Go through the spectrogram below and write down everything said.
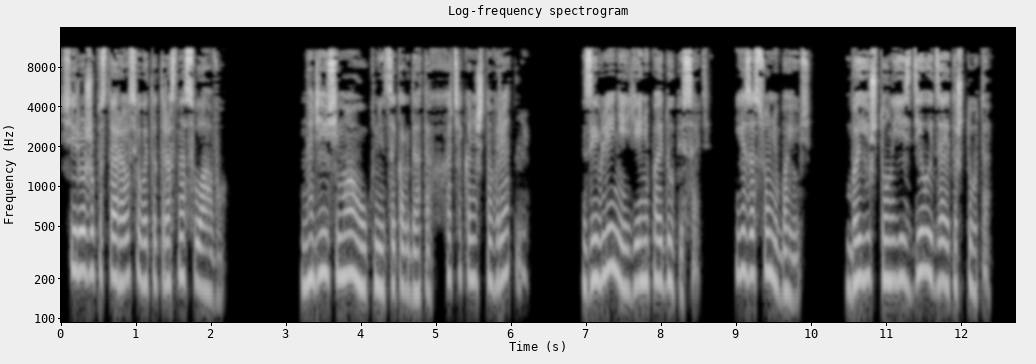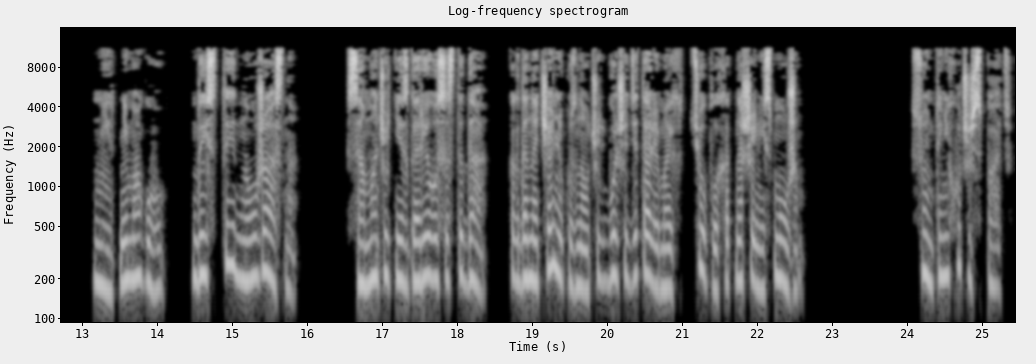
Сережа постарался в этот раз на славу. Надеюсь, ему аукнется когда-то, хотя, конечно, вряд ли. Заявление я не пойду писать. Я за Соню боюсь. Боюсь, что он ей сделает за это что-то. Нет, не могу. Да и стыдно ужасно. Сама чуть не сгорела со стыда, когда начальник узнал чуть больше деталей моих теплых отношений с мужем. Сонь, ты не хочешь спать?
